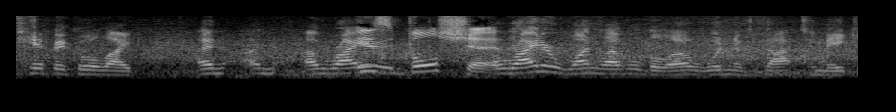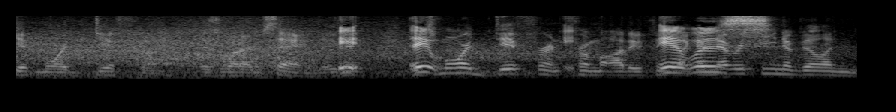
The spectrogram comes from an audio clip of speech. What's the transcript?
typical like an, an a writer. is bullshit. A writer one level below wouldn't have thought to make it more different, is what I'm saying. It- it's it- more different from other things. it like, I've never seen a villain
